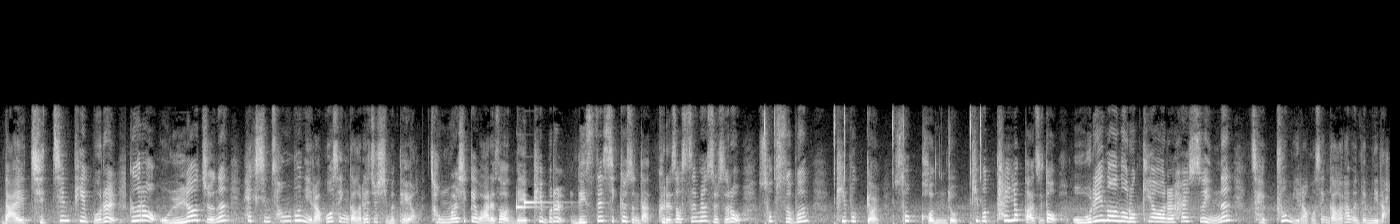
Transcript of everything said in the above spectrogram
나의 지친 피부를 끌어올려주는 핵심 성분이라고 생각을 해주시면 돼요. 정말 쉽게 말해서 내 피부를 리셋시켜준다. 그래서 쓰면 쓸수록 속수분, 피부결, 속건조, 피부 탄력까지도 all-in-one으로 care를 할 수 있는 제품이라고 생각을 하면 됩니다.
